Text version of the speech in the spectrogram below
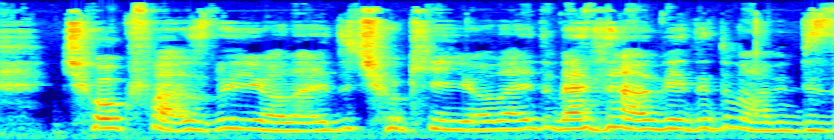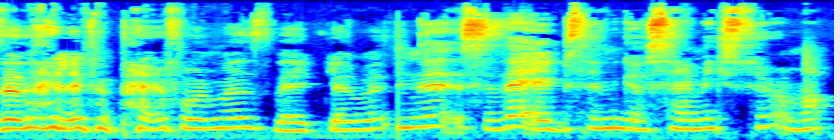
çok fazla yiyorlardı. Çok iyi yiyorlardı. Ben de abiye dedim abi bizden öyle bir performans bekleme. Şimdi size elbisemi göstermek istiyorum ama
